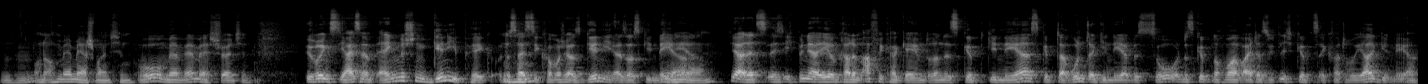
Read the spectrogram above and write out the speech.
Und auch mehr Meerschweinchen. Oh, mehr Meermeerschweinchen. Übrigens, die heißen im Englischen Guinea Pig. Und das heißt, die kommen wahrscheinlich aus Guinea, also aus Guinea. Guinea. Ja, das, ich bin ja hier gerade im Afrika-Game drin. Es gibt Guinea, es gibt darunter Guinea bis Zoo und es gibt nochmal weiter südlich gibt es Äquatorialguinea.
